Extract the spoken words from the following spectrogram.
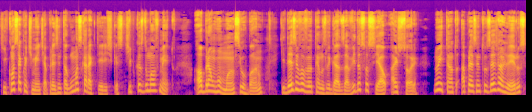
que consequentemente apresenta algumas características típicas do movimento. Obra é um romance urbano que desenvolveu temas ligados à vida social, à história. No entanto, apresenta os exageros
